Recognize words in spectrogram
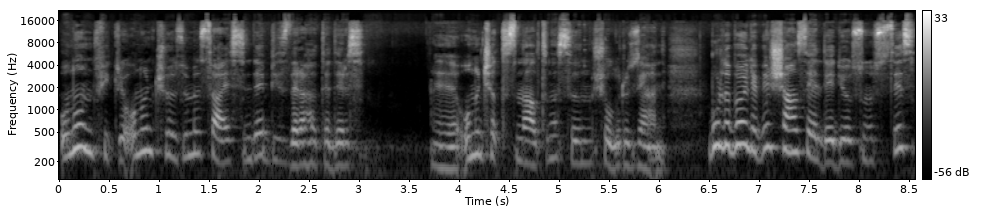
onun fikri, onun çözümü sayesinde biz de rahat ederiz. Ee, onun çatısının altına sığınmış oluruz yani. Burada böyle bir şans elde ediyorsunuz siz.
